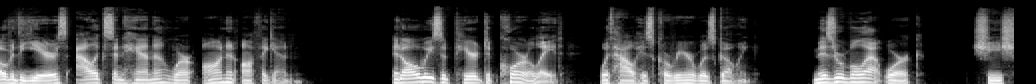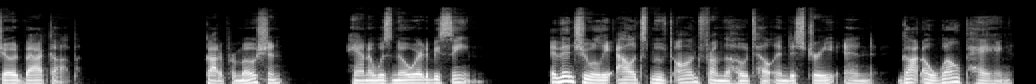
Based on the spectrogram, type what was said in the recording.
Over the years, Alex and Hannah were on and off again. It always appeared to correlate with how his career was going. Miserable at work, she showed back up. Got a promotion, Hannah was nowhere to be seen. Eventually, Alex moved on from the hotel industry and got a well paying,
